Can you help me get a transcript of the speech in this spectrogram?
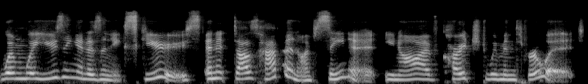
when we're using it as an excuse, and it does happen, I've seen it. You know, I've coached women through it.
